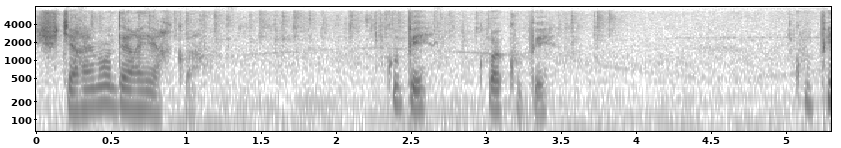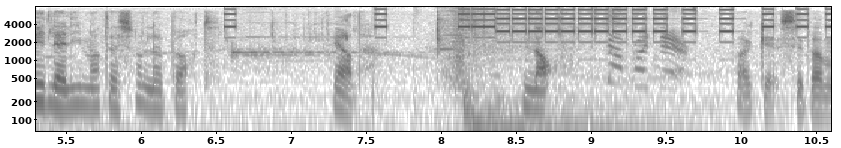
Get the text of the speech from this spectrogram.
Je suis carrément derrière quoi. Couper. Quoi couper? Couper l'alimentation de la porte. Merde. Non. Ok, c'est pas bon.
